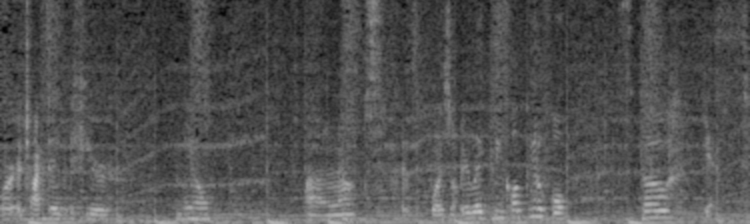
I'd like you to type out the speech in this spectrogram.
or attractive if you're male. I don't know, because boys don't really like being called beautiful. So, yes.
